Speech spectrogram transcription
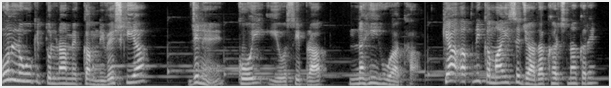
उन लोगों की तुलना में कम निवेश किया, जिन्हें कोई ईओसी प्राप्त नहीं हुआ था। क्या अपनी कमाई से ज़्यादा खर्च ना करें?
